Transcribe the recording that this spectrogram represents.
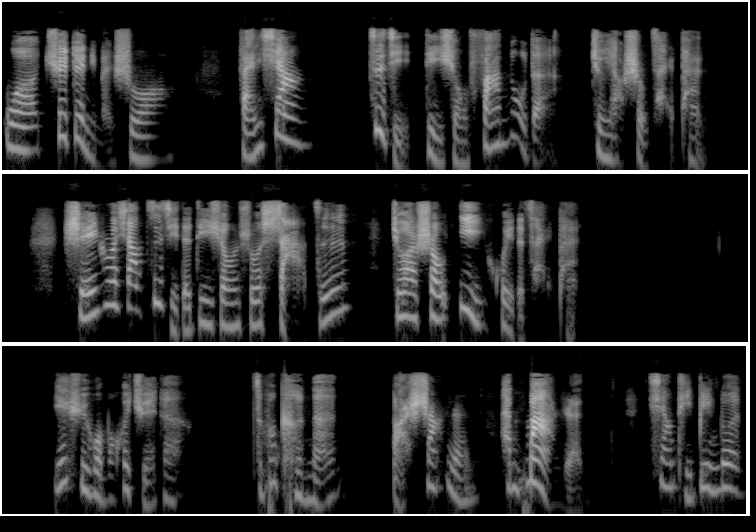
我却对你们说，凡向自己弟兄发怒的，就要受裁判；谁若向自己的弟兄说傻子，就要受议会的裁判。也许我们会觉得，怎么可能把杀人和骂人相提并论？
